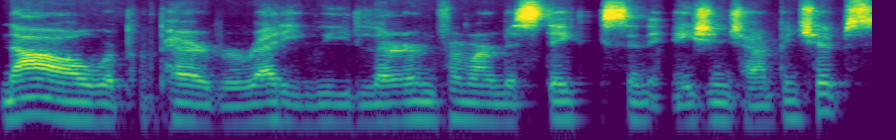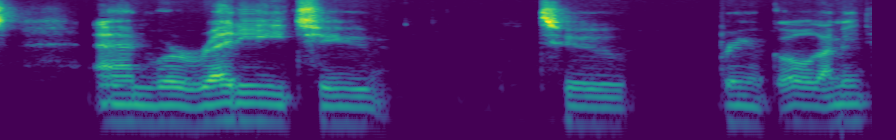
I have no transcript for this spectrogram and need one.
now we're prepared, we're ready. We learned from our mistakes in Asian championships and we're ready to to bring a gold. I mean,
